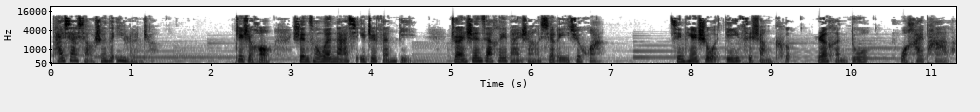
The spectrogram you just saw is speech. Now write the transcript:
台下小声的议论着。这时候，沈从文拿起一支粉笔，转身在黑板上写了一句话：“今天是我第一次上课，人很多，我害怕了。”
